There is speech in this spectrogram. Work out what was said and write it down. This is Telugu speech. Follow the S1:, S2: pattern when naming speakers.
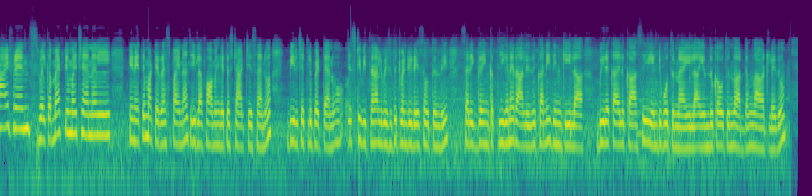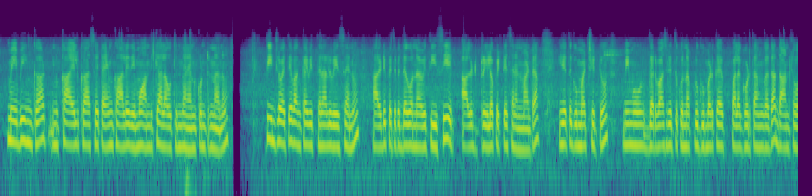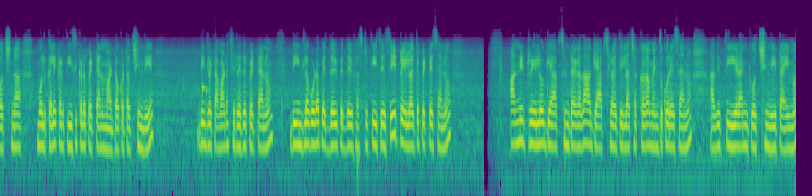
S1: Hi friends welcome back to my channel. నేనైతే మా టెర్రస్ పైన ఇలా ఫార్మింగ్ అయితే స్టార్ట్ చేశాను. బీర చెట్లు పెట్టాను. జస్ట్ విత్తనాలు వేసేది ట్వంటీ డేస్ అవుతుంది. సరిగ్గా ఇంకా తీగనే రాలేదు. కానీ దీనికి ఇలా బీరకాయలు కాసి ఎండిపోతున్నాయి. ఇలా ఎందుకు అవుతుందో అర్థం కావట్లేదు. మేబీ ఇంకా కాయలు కాసే టైం కాలేదేమో. అందుకే అలా అవుతుందని అనుకుంటున్నాను. దీంట్లో అయితే వంకాయ విత్తనాలు వేశాను. ఆల్రెడీ పెద్ద పెద్దగా ఉన్నవి తీసి ఆల్రెడీ ట్రేలో పెట్టేశాను అనమాట ఇదైతే గుమ్మడి చెట్టు. మేము దర్వాజలు ఎత్తుకున్నప్పుడు గుమ్మడికాయ పలగొడతాం కదా దాంట్లో వచ్చిన మొలకలు ఇక్కడ తీసి ఇక్కడ పెట్టాను అనమాట ఒకటి వచ్చింది. దీంట్లో టమాటా చెట్లు అయితే పెట్టాను. దీంట్లో కూడా పెద్దవి పెద్దవి ఫస్ట్ తీసేసి ట్రేలో అయితే పెట్టేశాను. అన్ని ట్రేలో గ్యాప్స్ ఉంటాయి కదా ఆ గ్యాప్స్లో అయితే ఇలా చక్కగా మెంతుకురేసాను అది తీయడానికి వచ్చింది టైం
